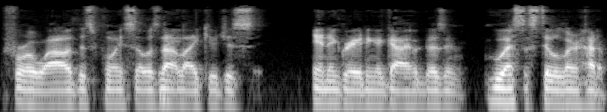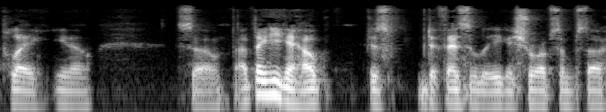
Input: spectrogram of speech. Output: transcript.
for a while at this point, so it's not like you're just integrating a guy who doesn't who has to still learn how to play. You know, so I think he can help just defensively. He can shore up some stuff.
